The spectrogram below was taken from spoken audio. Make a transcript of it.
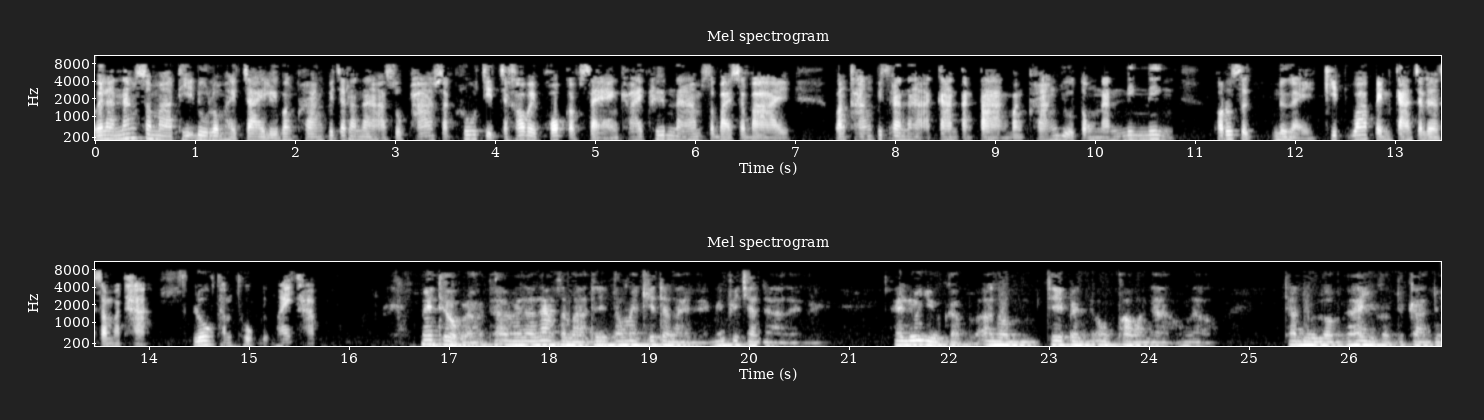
เวลานั่งสมาธิดูลมหายใจหรือบางครั้งพิจารณาอสุภะสักครู่จิตจะเข้าไปพบกับแสงคล้ายคลื่นน้ำสบายๆ บางครั้งพิจารณาอาการต่าง ๆ บางครั้งอยู่ตรงนั้นนิ่ง ๆ เพราะรู้สึกเหนื่อย คิดว่าเป็นการเจริญสมถะ ลูกทำถูกหรือไม่ครับ ไม่ถูกหรอก ถ้าเวลานั่งสมาธิต้องไม่คิดอะไรเลย ไม่พิจารณาอะไรเลย ให้รู้อยู่กับอารมณ์ที่เป็นองค์ภาวนาของเรา ถ้าดูลมก็ให้อยู่กับการดู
